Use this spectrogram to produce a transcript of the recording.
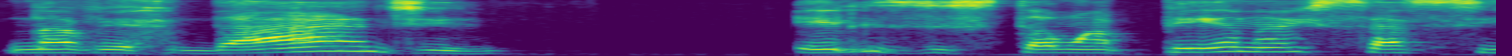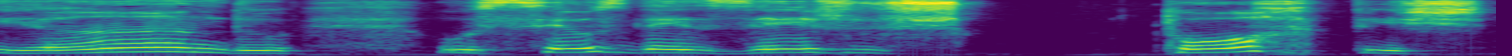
Na verdade, eles estão apenas saciando os seus desejos torpes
